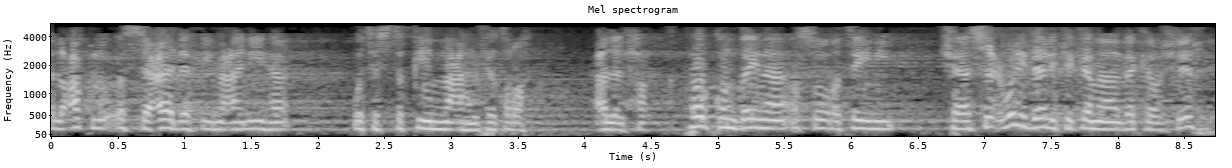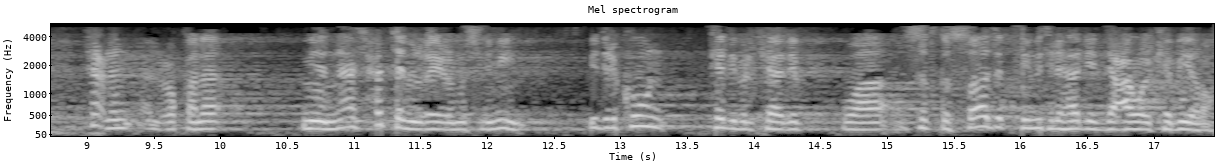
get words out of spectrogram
العقل السعادة في معانيها وتستقيم معها الفطرة على الحق. فرق بين الصورتين شاسع ولذلك كما ذكر الشيخ فعلا العقلاء من الناس حتى من غير المسلمين يدركون كذب الكاذب وصدق الصادق في مثل هذه الدعاوى الكبيرة.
